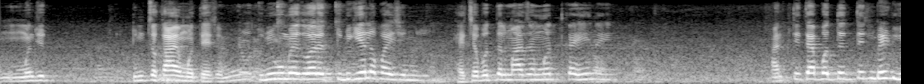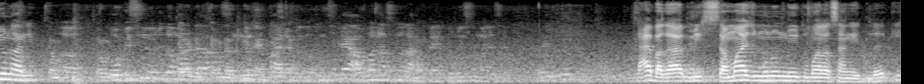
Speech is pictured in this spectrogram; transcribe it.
म्हणजे तुमचं काय मत आहे? ह्याच्यामुळे तुम्ही उमेदवार आहेत तुम्ही गेलं पाहिजे म्हणलं ह्याच्याबद्दल माझं मत काही नाही. आणि ते त्या पद्धतीने भेट घेऊन आले. काय बघा मी समाज म्हणून मी तुम्हाला सांगितलं की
